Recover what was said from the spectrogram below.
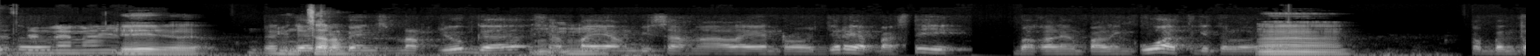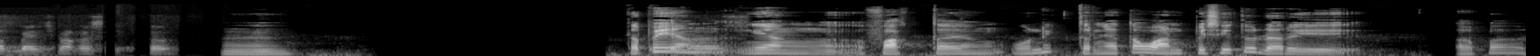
betul. dan lain-lain. Iya, dan incer. jadi benchmark juga siapa Mm-mm. yang bisa ngalahin Roger ya pasti bakal yang paling kuat gitu loh. Hmm, Kebentuk benchmark ke situ. hmm. Tapi yang Terus- yang fakta yang unik ternyata One Piece itu dari apa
